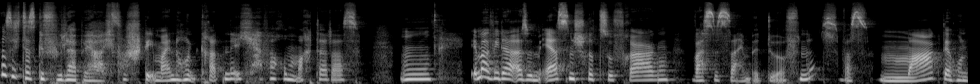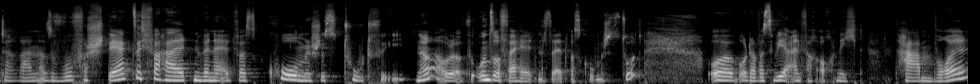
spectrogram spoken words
dass ich das Gefühl habe, ja, ich verstehe meinen Hund gerade nicht. Warum macht er das? Hm, immer wieder also im ersten Schritt zu fragen, was ist sein Bedürfnis? Was mag der Hund daran? Also wo verstärkt sich Verhalten, wenn er etwas Komisches tut für ihn? Ne? Oder für unsere Verhältnisse etwas Komisches tut? Oder, oder was wir einfach auch nicht haben wollen.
